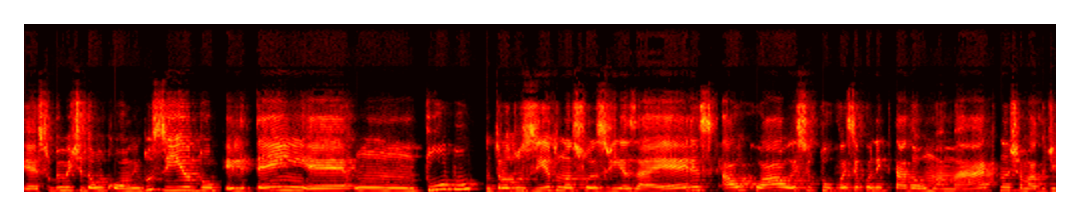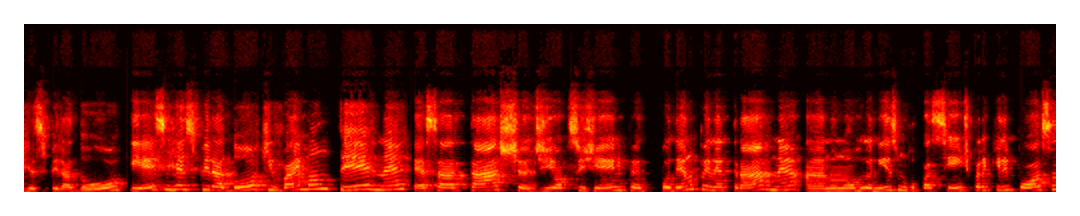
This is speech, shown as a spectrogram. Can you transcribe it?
é submetido a um coma induzido, ele tem é, um tubo introduzido nas suas vias aéreas, ao qual esse tubo vai ser conectado a uma máquina chamada de respirador, e esse respirador que vai manter né, essa taxa de oxigênio podendo penetrar né, no, no organismo do paciente para que ele possa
